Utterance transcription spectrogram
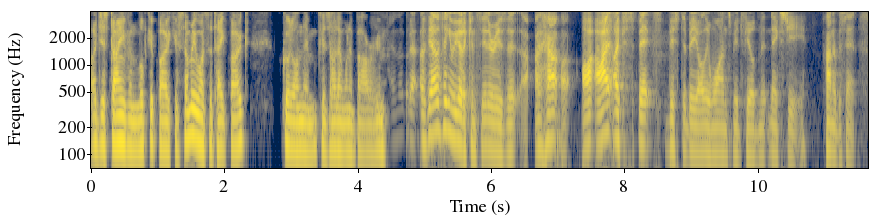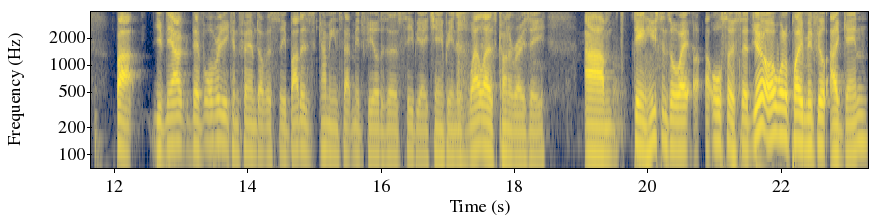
I just don't even look at Boak. If somebody wants to take Boak, good on them because I don't want to borrow him. The other thing we've got to consider is that uh, how I, I expect this to be Ollie Wine's midfield next year, hundred percent. But you've now they've already confirmed obviously Butters coming into that midfield as a CBA champion as well as Connor Rozee. Um, Dan Houston's always, uh, also said, "Yeah, I want to play midfield again,"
